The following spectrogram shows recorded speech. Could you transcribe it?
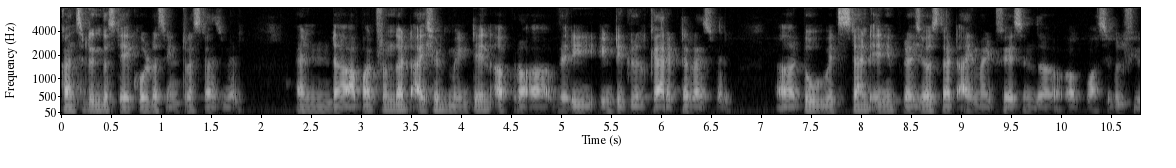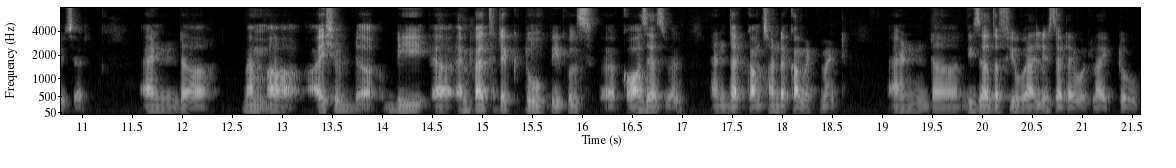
considering the stakeholders' interest as well. And uh, apart from that, I should maintain a, pro- a very integral character as well uh, to withstand any pressures that I might face in the uh, possible future. And uh, ma'am, uh, I should uh, be uh, empathetic to people's uh, cause as well, and that comes under commitment. And uh, these are the few values that I would like to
